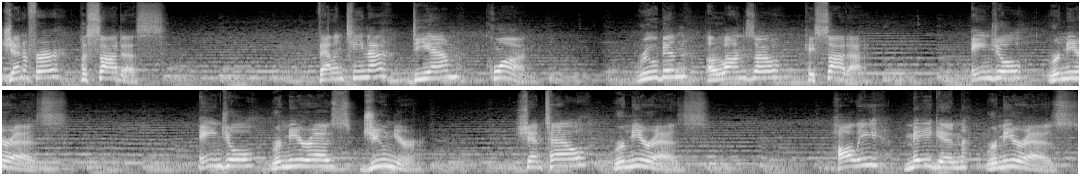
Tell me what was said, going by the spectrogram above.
Jennifer Posadas. Valentina DM Kwan. Ruben Alonzo Quesada. Angel Ramirez. Angel Ramirez Jr. Chantel Ramirez. Holly Megan Ramirez.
